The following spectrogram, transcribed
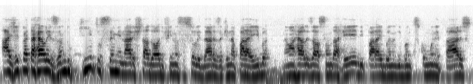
a gente vai estar realizando o quinto Seminário Estadual de Finanças Solidárias aqui na Paraíba, é uma realização da Rede Paraibana de Bancos Comunitários.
